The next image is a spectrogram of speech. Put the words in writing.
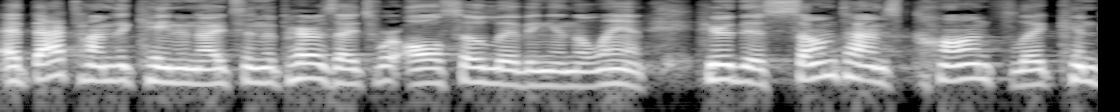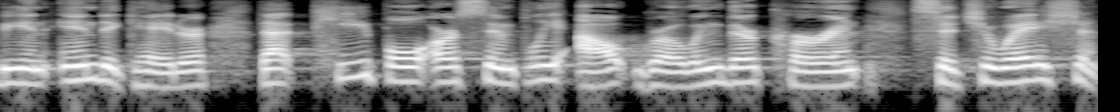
At that time, the Canaanites and the Perizzites were also living in the land. Hear this sometimes conflict can be an indicator that people are simply outgrowing their current situation.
